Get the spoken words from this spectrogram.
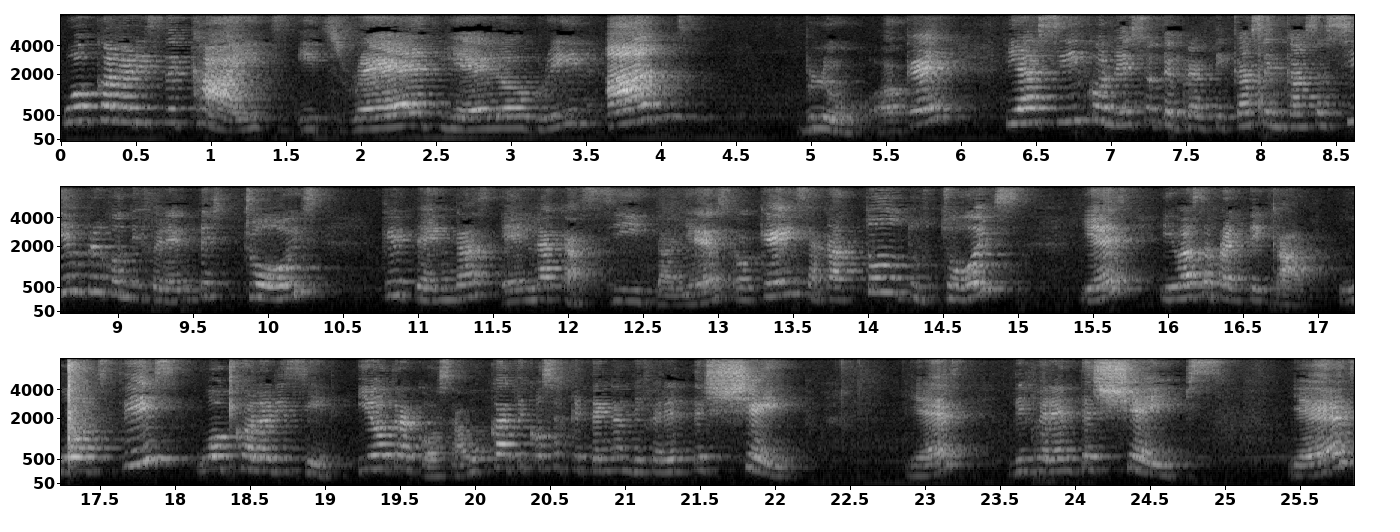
What color is the kite? It's red, yellow, green, and blue, ¿ok? Y así con eso te practicas en casa siempre con diferentes toys que tengas en la casita, ¿yes? ¿Ok? Saca todos tus toys, ¿yes? Y vas a practicar. What's this? What color is it? Y otra cosa, búscate cosas que tengan diferentes shape, ¿yes? Diferentes shapes, ¿yes?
